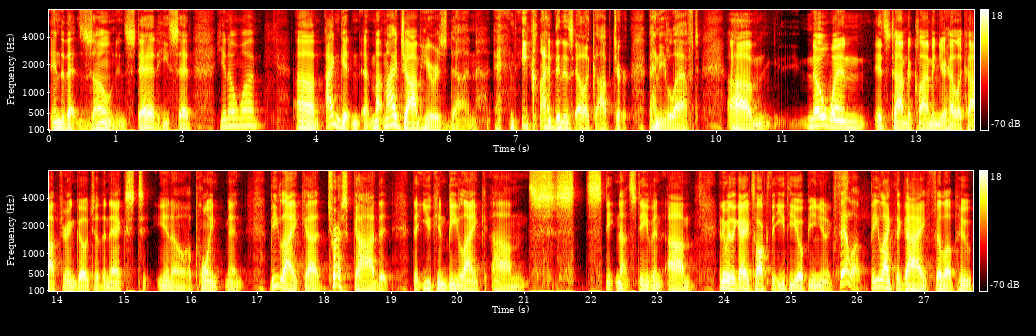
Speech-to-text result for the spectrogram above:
into that zone. Instead, he said, "You know what? Uh, I can get my, my, job here is done." And he climbed in his helicopter and he left. Um, know when it's time to climb in your helicopter and go to the next, you know, appointment. Be like, uh, trust God that that you can be like um, Not Stephen. Um, anyway, the guy who talked to the Ethiopian eunuch, Philip. Be like the guy, Philip, who,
